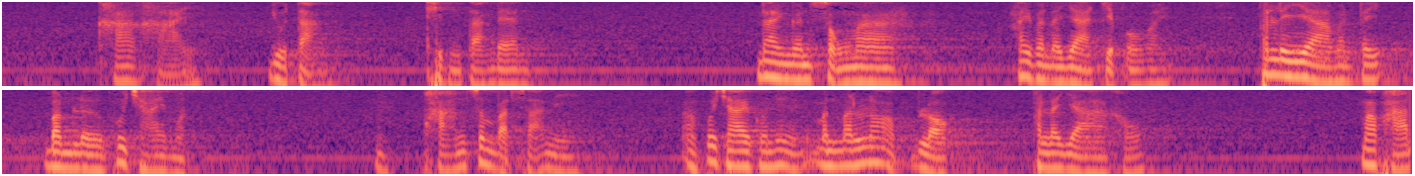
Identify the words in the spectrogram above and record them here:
ำค้าขายอยู่ต่าง ถิ่นต่างแดน ได้เงินส่งมาให้ภรรยาเจ็บเอาไว้ภรรยามันไปบำเลอผู้ชายหมด ผ่านสมบัติสามีผู้ชายคนนี้มันมาลอบหลอกภรรยาเขา มาผ่าน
